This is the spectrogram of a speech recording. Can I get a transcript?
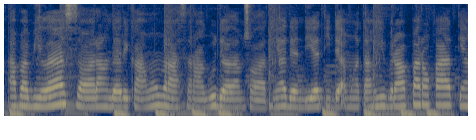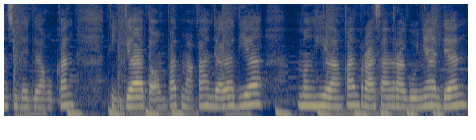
Apabila seseorang dari kamu merasa ragu dalam sholatnya dan dia tidak mengetahui berapa rokaat yang sudah dilakukan, tiga atau empat, maka hendaklah dia menghilangkan perasaan ragunya dan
